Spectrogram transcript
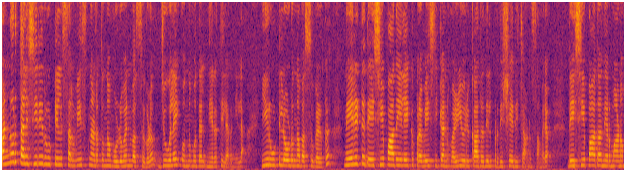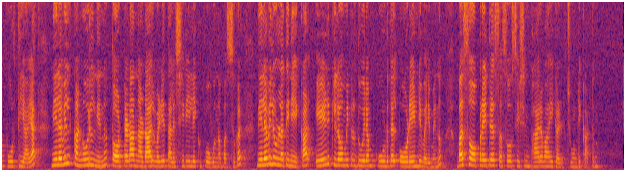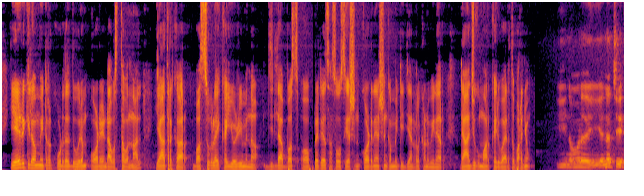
കണ്ണൂർ തലശ്ശേരി റൂട്ടിൽ സർവീസ് നടത്തുന്ന മുഴുവൻ ബസ്സുകളും ജൂലൈ ഒന്ന് മുതൽ നിരത്തിലിറങ്ങില്ല. ഈ റൂട്ടിലോടുന്ന ബസ്സുകൾക്ക് നേരിട്ട് ദേശീയപാതയിലേക്ക് പ്രവേശിക്കാൻ വഴിയൊരുക്കാത്തതിൽ പ്രതിഷേധിച്ചാണ് സമരം. ദേശീയപാത നിർമ്മാണം പൂർത്തിയായാൽ നിലവിൽ കണ്ണൂരിൽ നിന്ന് തോട്ടട നടാൽ വഴി തലശ്ശേരിയിലേക്ക് പോകുന്ന ബസ്സുകൾ നിലവിലുള്ളതിനേക്കാൾ ഏഴ് കിലോമീറ്റർ ദൂരം കൂടുതൽ ഓടേണ്ടി വരുമെന്നും ബസ് ഓപ്പറേറ്റേഴ്സ് അസോസിയേഷൻ ഭാരവാഹികൾ ചൂണ്ടിക്കാട്ടുന്നു. ഏഴ് കിലോമീറ്റർ കൂടുതൽ ദൂരം ഓടേണ്ട അവസ്ഥ വന്നാൽ യാത്രക്കാർ ബസ്സുകളെ കൈയൊഴിയുമെന്ന് ജില്ലാ bus operators association coordination committee general convener Rajakumar Karuvarath പറഞ്ഞു. ഈ നമ്മൾ ഈ എൻ എച്ച്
